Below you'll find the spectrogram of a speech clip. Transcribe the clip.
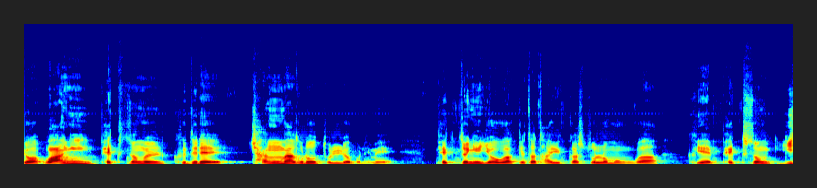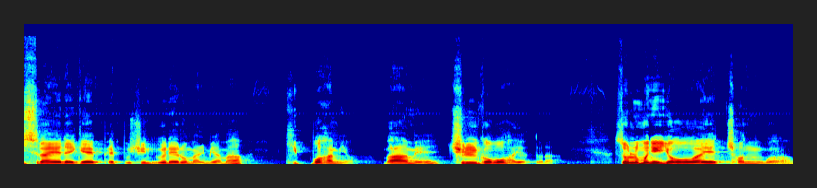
왕이 백성을 그들의 장막으로 돌려보내매 백성이 여호와께서 다윗과 솔로몬과 그의 백성 이스라엘에게 베푸신 은혜로 말미암아 기뻐하며 마음에 즐거워하였더라. 솔로몬이 여호와의 전과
